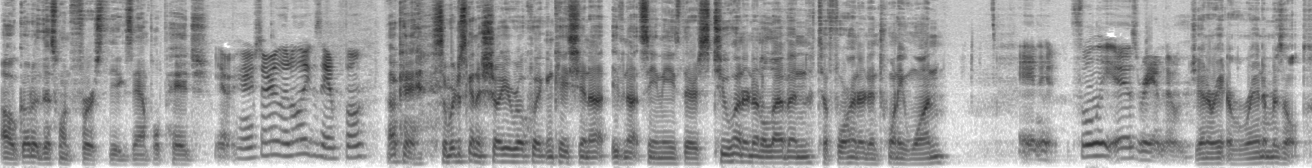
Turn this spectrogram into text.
Oh, go to this one first, the example page. Yeah, here's our little example. Okay, so we're just going to show you real quick in case you're not you've not seen these. There's 211 to 421. And it fully is random. Generate a random result.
